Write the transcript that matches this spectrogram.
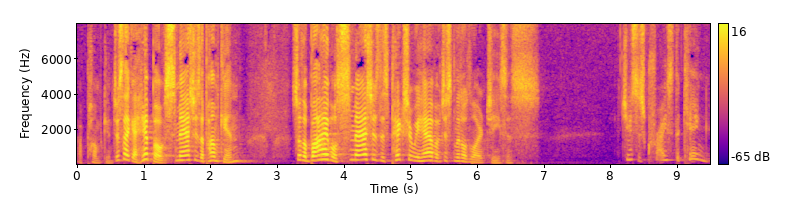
a pumpkin. Just like a hippo smashes a pumpkin, so the Bible smashes this picture we have of just little Lord Jesus. Jesus Christ the King.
